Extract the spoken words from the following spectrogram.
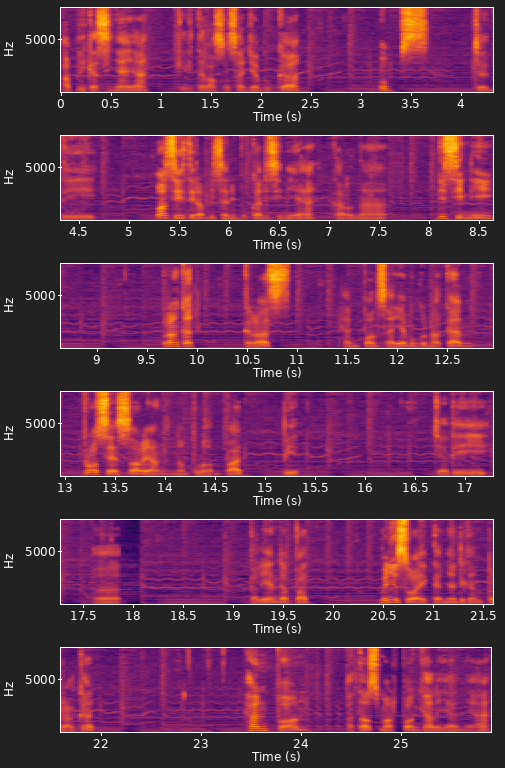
aplikasinya ya. Oke, kita langsung saja buka. Ups, jadi masih tidak bisa dibuka di sini ya, karena di sini perangkat keras handphone saya menggunakan prosesor yang 64 bit. Jadi eh, kalian dapat menyesuaikannya dengan perangkat handphone atau smartphone kalian ya.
